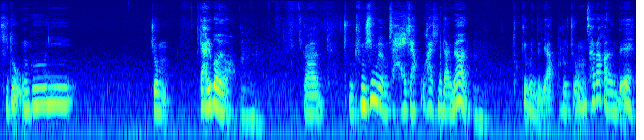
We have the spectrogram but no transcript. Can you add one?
기도 은근히 좀 얇아요. 음, 그러니까 좀 중심을 좀 잘 잡고 가신다면 음. 토끼분들이 앞으로 좀 살아가는데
